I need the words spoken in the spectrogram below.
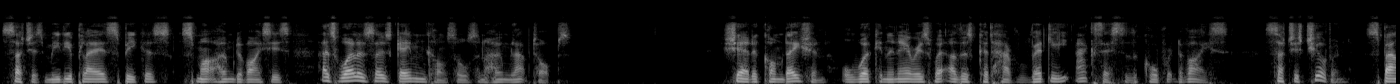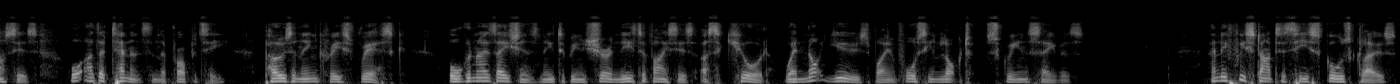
such as media players, speakers, smart home devices, as well as those gaming consoles and home laptops shared accommodation, or working in areas where others could have readily access to the corporate device, such as children, spouses, or other tenants in the property, pose an increased risk. Organizations need to be ensuring these devices are secured when not used by enforcing locked screensavers. And if we start to see schools close,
